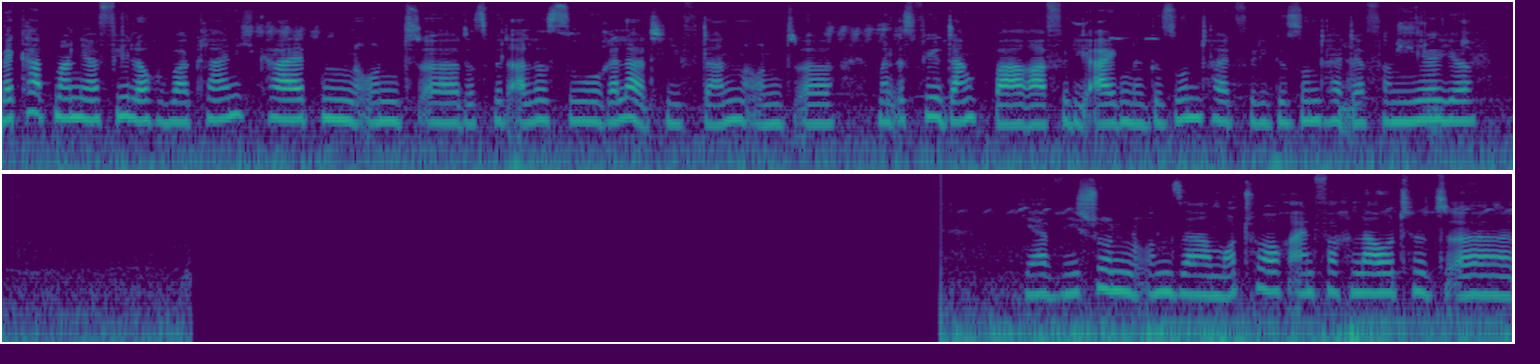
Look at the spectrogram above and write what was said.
meckert man ja viel auch über Kleinigkeiten und äh, das wird alles so relativ dann und äh, man ist viel dankbarer für die eigene Gesundheit, für die Gesundheit ja, der Familie. Stimmt. Ja, wie schon unser Motto auch einfach lautet, äh,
